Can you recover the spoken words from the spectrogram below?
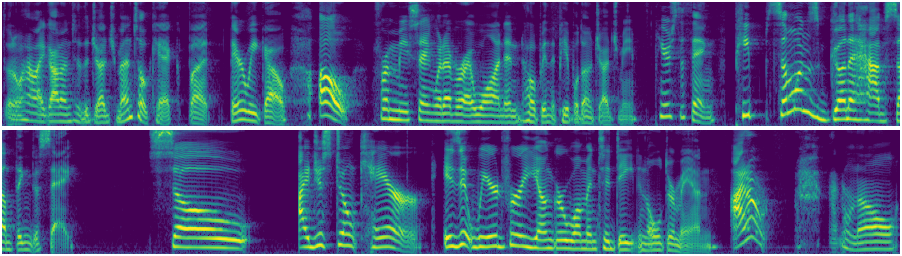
Don't know how I got onto the judgmental kick, but there we go. Oh, from me saying whatever I want and hoping that people don't judge me. Here's the thing. Peop- someone's gonna have something to say. So I just don't care. Is it weird for a younger woman to date an older man? I don't I don't know.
